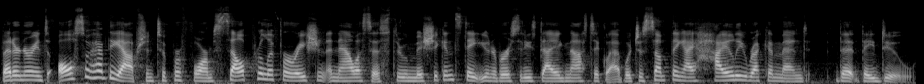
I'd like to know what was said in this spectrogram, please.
veterinarians also have the option to perform cell proliferation analysis through Michigan State University's diagnostic lab, which is something I highly recommend that they do.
